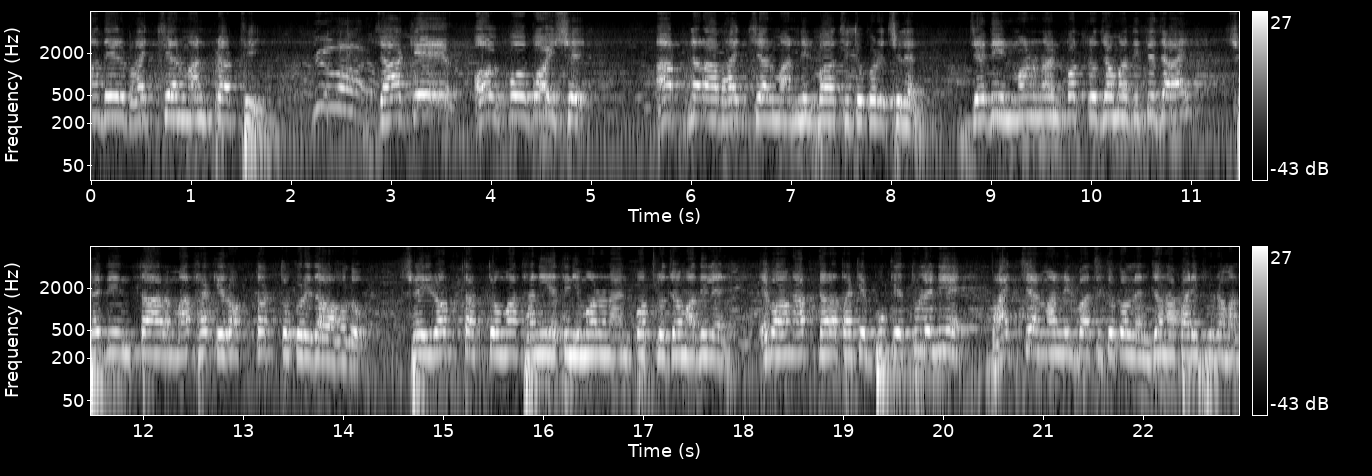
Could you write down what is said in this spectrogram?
আমাদের ভাইস চেয়ারম্যান প্রার্থী, যাকে অল্প বয়সে আপনারা ভাইস চেয়ারম্যান নির্বাচিত করেছিলেন। যেদিন মনোনয়নপত্র জমা দিতে যায়, সেদিন তার মাথাকে রক্তাক্ত করে দেওয়া হলো। সেই রক্তাক্ত মাথা নিয়ে তিনি মনোনয়নপত্র জমা দিলেন এবং আপনারা তাকে বুকে তুলে নিয়ে ভাইস চেয়ারম্যান নির্বাচিত করলেন, জনাব আরিফুর রহমান,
